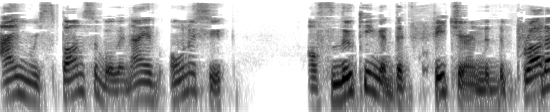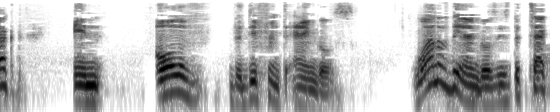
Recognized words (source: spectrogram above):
I'm responsible and I have ownership of looking at the feature and the, the product in all of the different angles. One of the angles is the tech,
